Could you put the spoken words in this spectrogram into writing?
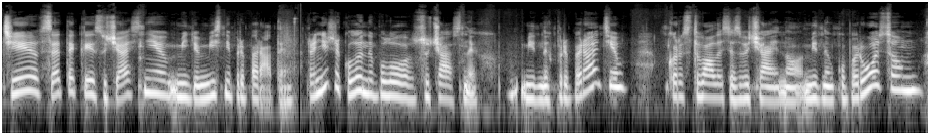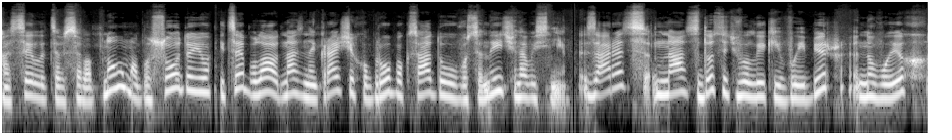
чи все-таки сучасні мідіомісні препарати. Раніше, коли не було сучасних мідних препаратів, користувалися звичайно мідним куперосом, гасили це все вапном або содою, і це була одна з найкращих обробок саду восени чи навесні. Зараз у нас досить великий вибір нових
